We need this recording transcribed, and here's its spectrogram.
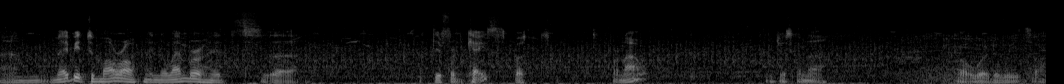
And maybe tomorrow in November it's uh, a different case, but for now we're just gonna go where the weeds are.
